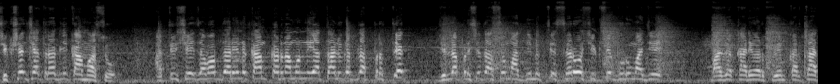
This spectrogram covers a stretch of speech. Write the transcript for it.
शिक्षण क्षेत्रातली कामं असो अतिशय जबाबदारीनं काम करणार म्हणून या तालुक्यातला प्रत्येक जिल्हा परिषद असो माध्यमिकचे सर्व शिक्षक गुरु माझे माझ्या कार्यावर प्रेम करतात.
